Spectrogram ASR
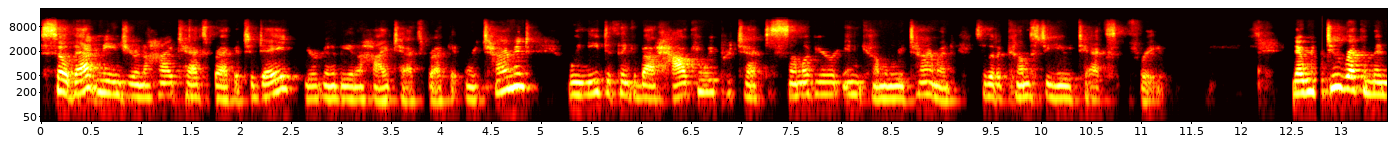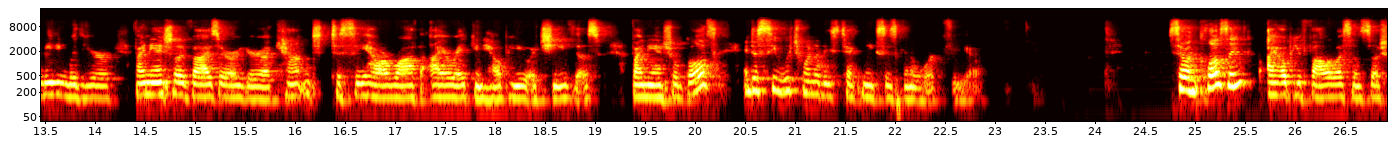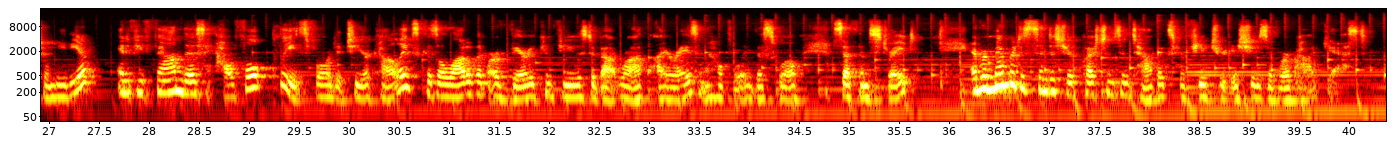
So that means you're in a high tax bracket today. You're going to be in a high tax bracket in retirement. We need to think about how can we protect some of your income in retirement so that it comes to you tax free. Now, we do recommend meeting with your financial advisor or your accountant to see how a Roth IRA can help you achieve those financial goals and to see which one of these techniques is going to work for you. So, in closing, I hope you follow us on social media. And if you found this helpful, please forward it to your colleagues because a lot of them are very confused about Roth IRAs, and hopefully this will set them straight. And remember to send us your questions and topics for future issues of our podcast.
